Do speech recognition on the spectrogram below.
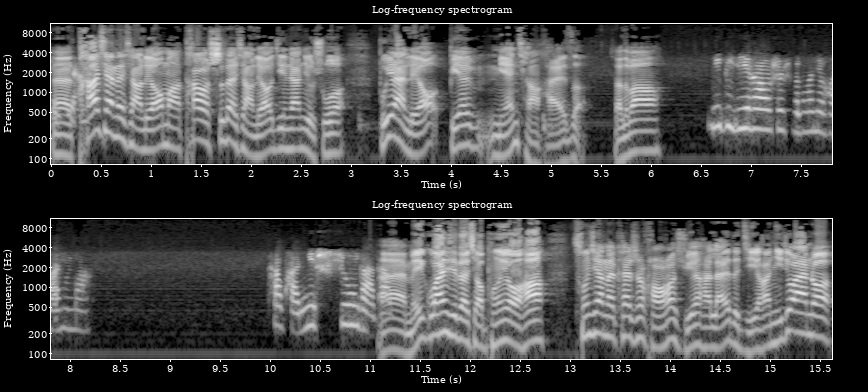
哎，他现在想聊吗？他要实在想聊，金山就说不愿聊，别勉强孩子，晓得吧？你给金山老师说两句话行吗？他怕你凶他。哎，没关系的，小朋友哈，从现在开始好好学，还来得及哈。你就按照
